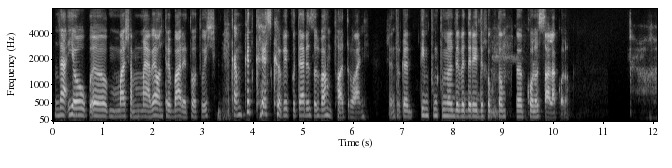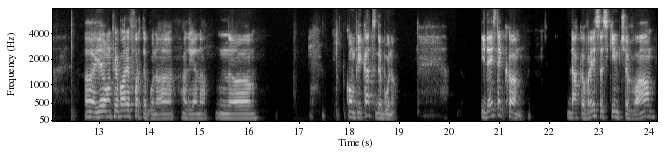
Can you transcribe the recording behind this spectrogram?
Da, eu uh, aș mai avea o întrebare totuși. Cam cât crezi că vei putea rezolva în patru ani? Pentru că, din punctul meu de vedere, e de făcut o muncă colosală acolo. E o întrebare foarte bună, Adriana. Complicat de bună. Ideea este că dacă vrei să schimbi ceva,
